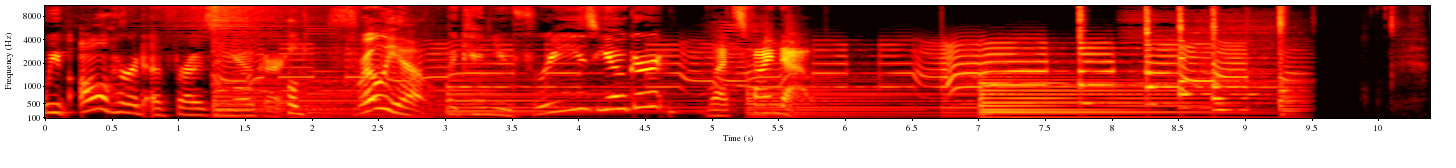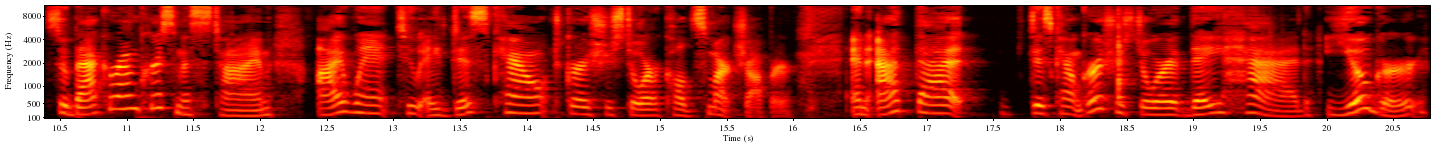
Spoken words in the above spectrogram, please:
We've all heard of frozen yogurt, Called Froyo. but can you freeze yogurt? Let's find out. So back around Christmas time, I went to a discount grocery store called Smart Shopper. And at that discount grocery store, they had yogurt.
